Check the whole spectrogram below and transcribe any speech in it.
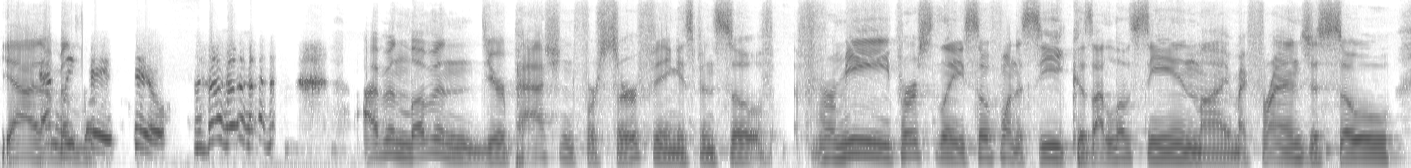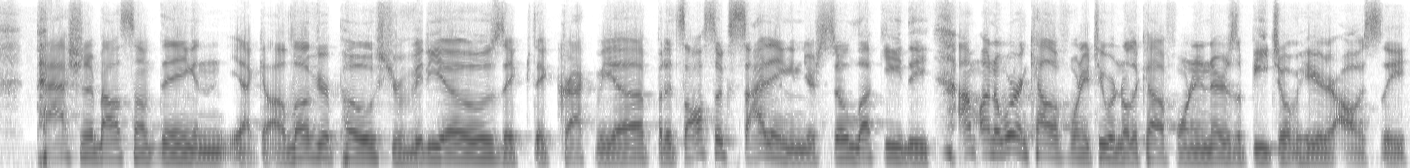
Yeah, and weekdays too. I've been loving your passion for surfing. It's been so for me personally so fun to see because I love seeing my my friends just so passionate about something and yeah, I love your posts, your videos. They they crack me up, but it's also exciting and you're so lucky to I'm I know we're in California too, we're in Northern California and there's a beach over here obviously,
